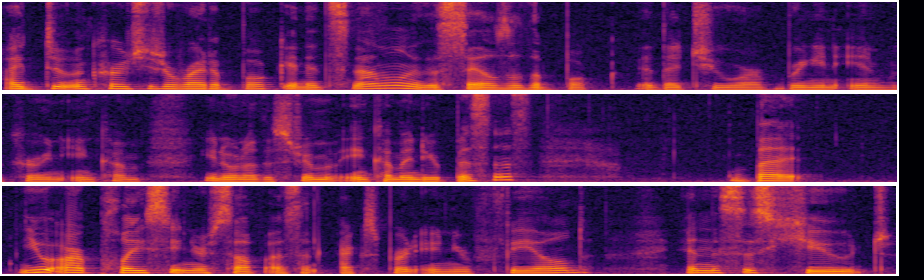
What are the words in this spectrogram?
I do encourage you to write a book, and it's not only the sales of the book that you are bringing in recurring income, you know, another stream of income into your business, but you are placing yourself as an expert in your field, and this is huge.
